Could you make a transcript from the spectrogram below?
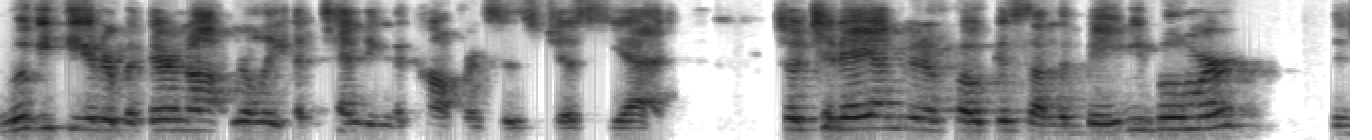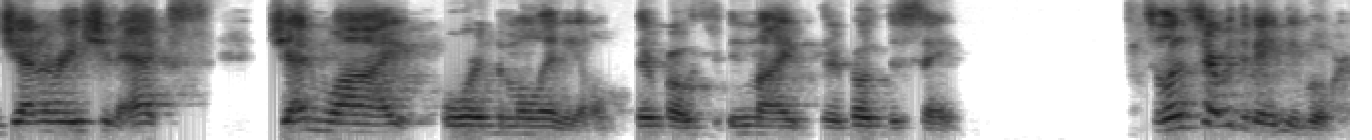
movie theater, but they're not really attending the conferences just yet. So today I'm gonna focus on the baby boomer, the Generation X, Gen Y, or the millennial. They're both in my, they're both the same. So let's start with the baby boomer.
